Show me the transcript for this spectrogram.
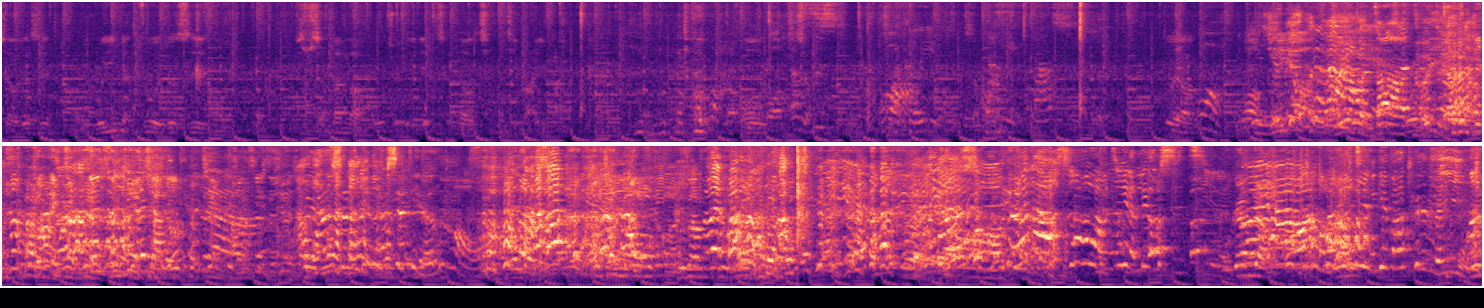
笑，就是我唯一能做的就是想办法活久一点，撑到起起码一百。哇，可以了，八十，对啊，哇，你应该很没有很大，可以。啊。哎，这身体越强越健康，这是啊，我的身体，身体很好啊。不是老师我忘记了六十几了。我跟你讲，而且你可以。帮他推轮椅。我跟你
